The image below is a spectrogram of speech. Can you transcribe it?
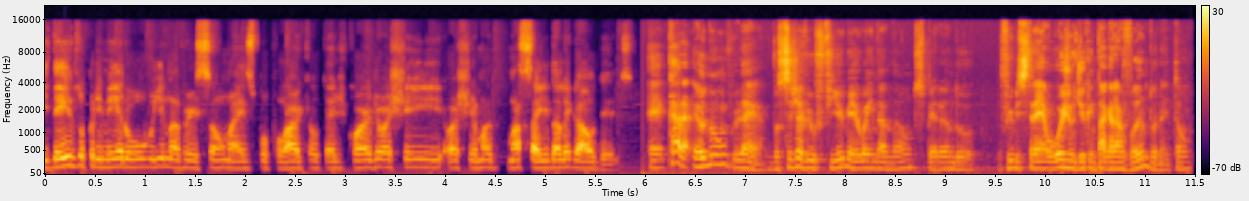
e desde o primeiro ou ir na versão mais popular que é o Ted Cord, eu achei, eu achei uma, uma saída legal deles. É, cara, eu não, né, você já viu o filme, eu ainda não, tô esperando o filme estreia hoje, no dia que a gente tá gravando, né? Então,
